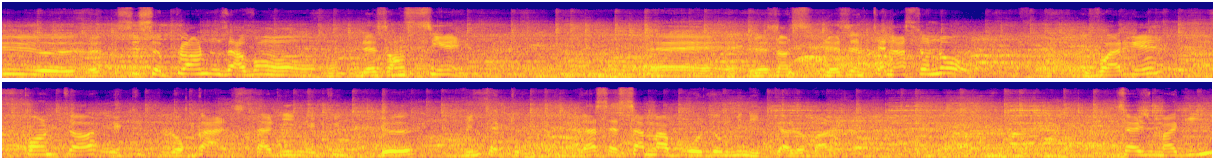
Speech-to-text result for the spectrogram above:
euh, sur ce plan, nous avons les anciens, euh, les, les internationaux ivoiriens contre l'équipe locale, c'est-à-dire l'équipe de Wintetou. Là, c'est Samabo Dominique qui a le ballon. Serge Magui.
